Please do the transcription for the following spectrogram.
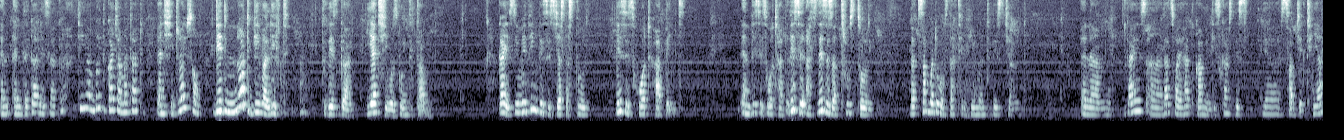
And, and the girl is like, Auntie, I'm going to catch a matatu. And she drives off. Did not give a lift to this girl, yet she was going to town. Guys, you may think this is just a story. This is what happens. And this is what happened. This is, this is a true story. That somebody was that inhuman to this child. And um, guys, uh, that's why I had to come and discuss this subject here.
